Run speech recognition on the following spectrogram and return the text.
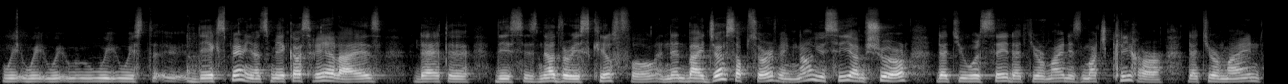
we, we, we, we, we the experience make us realize that uh, this is not very skillful. And then by just observing, now you see, I'm sure that you will say that your mind is much clearer, that your mind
